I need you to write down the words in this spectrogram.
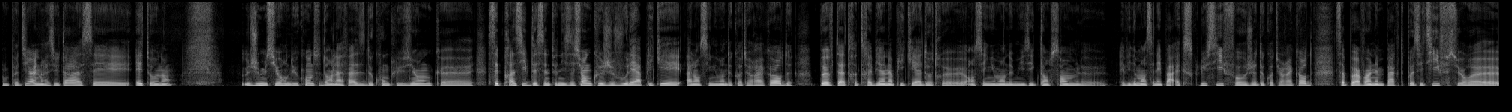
on peut dire, un résultat assez étonnant. Je me suis rendu compte dans la phase de conclusion que ces principes de syntonisation que je voulais appliquer à l'enseignement de quatuor à cordes peuvent être très bien appliqués à d'autres euh, enseignements de musique d'ensemble. Évidemment, ce n'est pas exclusif au jeu de quatuor à cordes. Ça peut avoir un impact positif sur euh,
